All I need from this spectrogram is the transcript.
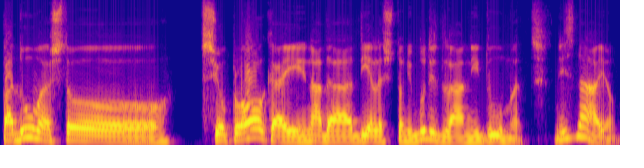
подумать, что все плохо и надо делать что-нибудь для не думать. Не знаю.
